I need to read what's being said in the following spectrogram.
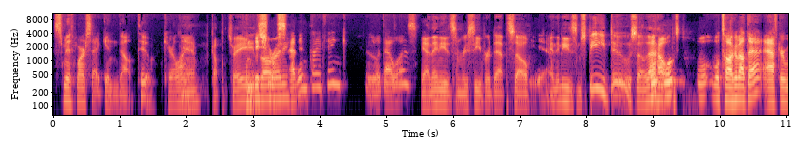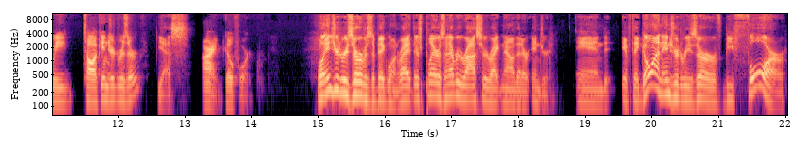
Smith Marset getting dealt too? Carolina, Yeah, a couple trades already. seventh, I think, is what that was. Yeah, they needed some receiver depth, so Yeah. and they needed some speed too, so that We'll- we'll- helps. We'll, we'll talk about that after we talk injured reserve. yes. All right, go for it. Well, injured reserve is a big one, right? There's players on every roster right now that are injured. And if they go on injured reserve before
